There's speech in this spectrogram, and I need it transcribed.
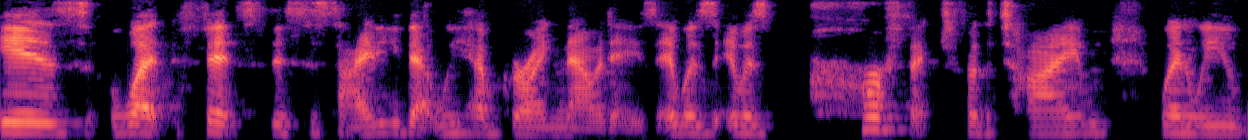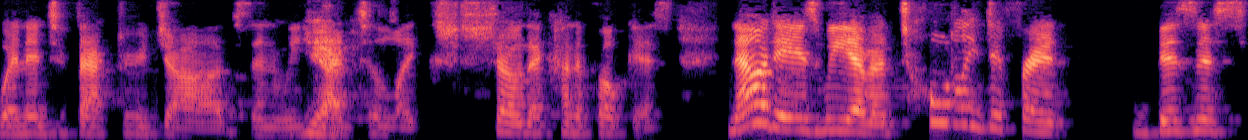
is what fits the society that we have growing nowadays. It was it was perfect for the time when we went into factory jobs and we had to like show that kind of focus. Nowadays we have a totally different business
